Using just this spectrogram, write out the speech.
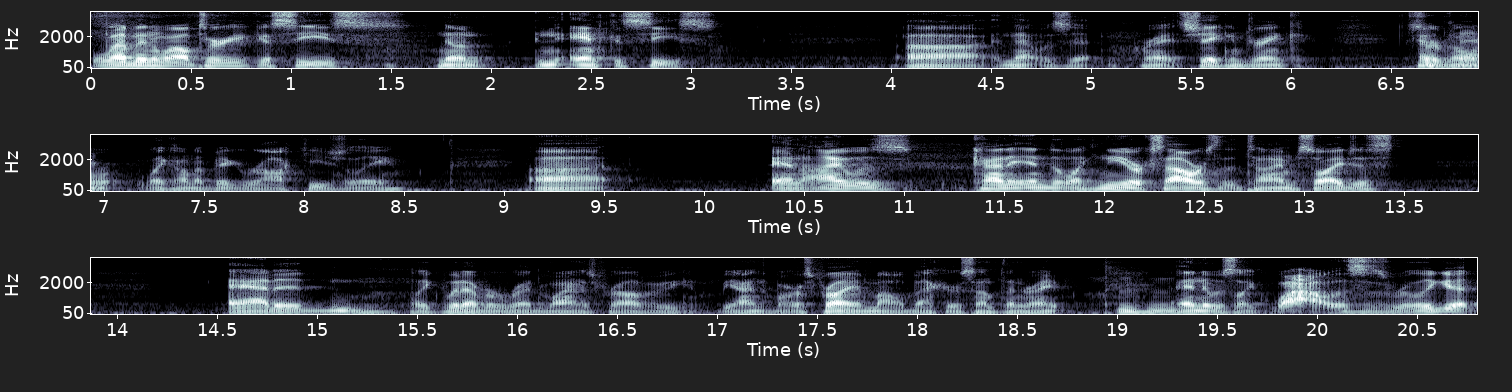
lemon, wild turkey, cassis, no, and, and cassis, uh, and that was it. Right, shake and drink, served Okay. on like on a big rock usually. Uh, and I was kind of into like New York sours at the time, so I just added like whatever red wine is probably behind the bar. It's probably a Malbec or something, right? And it was like, wow, this is really good.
